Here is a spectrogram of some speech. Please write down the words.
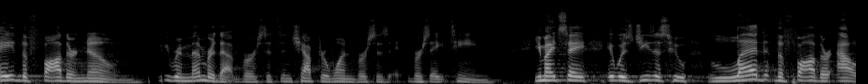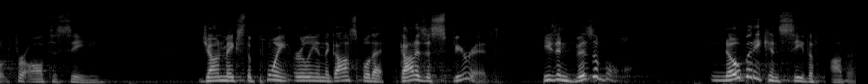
made the Father known. You remember that verse. It's in chapter 1, verses, verse 18. You might say it was Jesus who led the Father out for all to see. John makes the point early in the gospel that God is a spirit, He's invisible. nobody can see the Father.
